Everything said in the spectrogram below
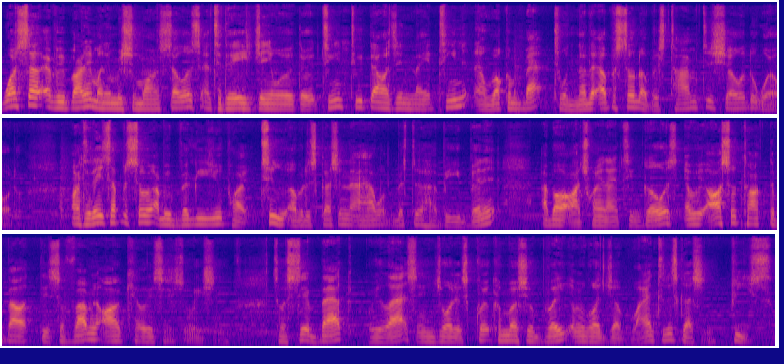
What's up, everybody? My name is Shamar Sellers, and today is January 13, 2019, and welcome back to another episode of It's Time to Show the World. On today's episode, I'll be bringing you part two of a discussion I had with Mr. Habib Bennett about our 2019 goals, and we also talked about the surviving R. Kelly situation. So sit back, relax, and enjoy this quick commercial break, and we're going to jump right into discussion. Peace.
